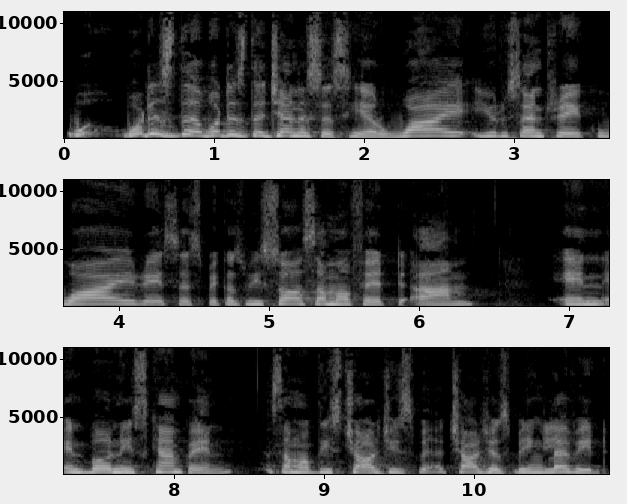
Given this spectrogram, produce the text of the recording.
what is the what is the genesis here? Why Eurocentric? Why racist? Because we saw some of it um, in in Bernie's campaign. Some of these charges charges being levied.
